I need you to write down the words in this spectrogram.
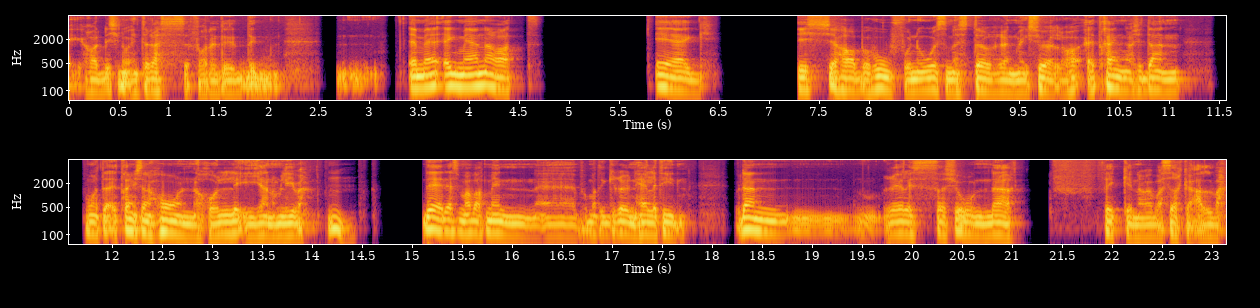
jeg hadde ikke noe interesse for det. det, det jeg, mener at jeg ikke har behov for noe som er større enn meg sjøl. Jeg trenger ikke den på en måte, jeg trenger ikke den hånden å holde i gjennom livet. Mm. Det er det som har vært min eh, på en måte, grunn hele tiden. Og den realisasjonen der fikk jeg når jeg var ca. 11.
